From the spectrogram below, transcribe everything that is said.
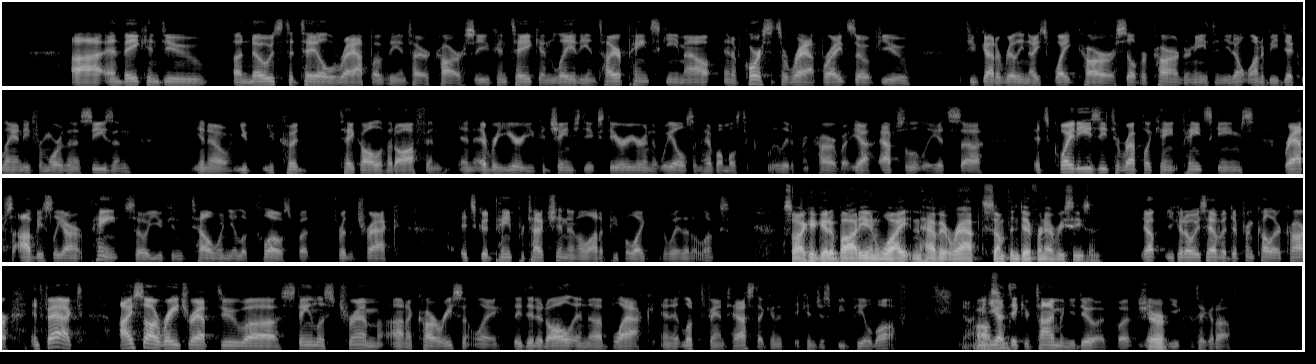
uh, and they can do a nose to tail wrap of the entire car. So you can take and lay the entire paint scheme out, and of course it's a wrap, right? So if you if you've got a really nice white car or silver car underneath, and you don't want to be Dick Landy for more than a season, you know, you you could take all of it off, and and every year you could change the exterior and the wheels and have almost a completely different car. But yeah, absolutely, it's uh it's quite easy to replicate paint schemes. Wraps obviously aren't paint, so you can tell when you look close. But for the track, it's good paint protection, and a lot of people like the way that it looks. So I could get a body in white and have it wrapped something different every season. Yep, you could always have a different color car. In fact, I saw Rage Wrap do uh, stainless trim on a car recently. They did it all in uh, black, and it looked fantastic. And it, it can just be peeled off. You know, I mean, you got to take your time when you do it, but yeah, Sure. you can take it off.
